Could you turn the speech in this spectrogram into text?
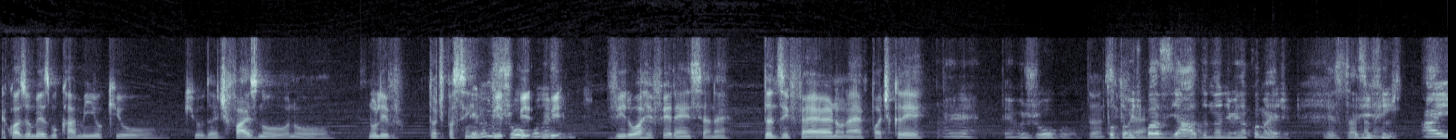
é quase o mesmo caminho que o, que o Dante faz no, no, no livro. Então, tipo assim, Tem um vi- jogo, vi- né, virou a referência, né? Dantes Inferno, né? Pode crer. É, tem um jogo. Dantes Totalmente Inferno. baseado na Divina Comédia. Exatamente. Mas enfim, aí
